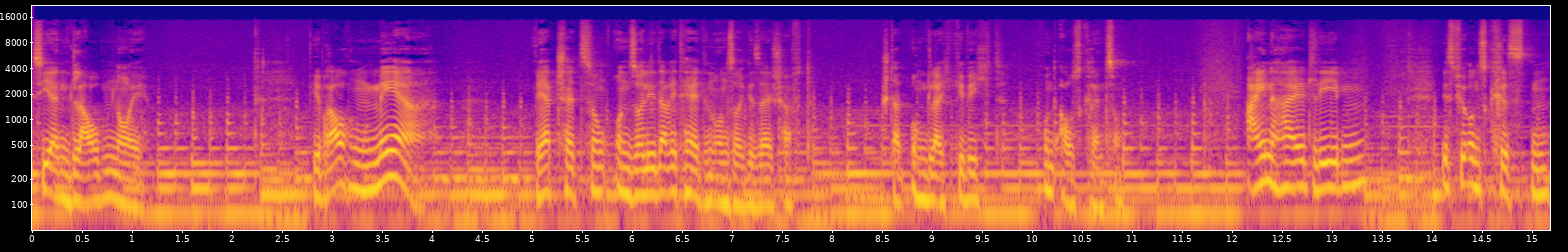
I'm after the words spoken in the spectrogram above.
sie ihren Glauben neu. Wir brauchen mehr Wertschätzung und Solidarität in unserer Gesellschaft, statt Ungleichgewicht und Ausgrenzung. Einheit leben ist für uns Christen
